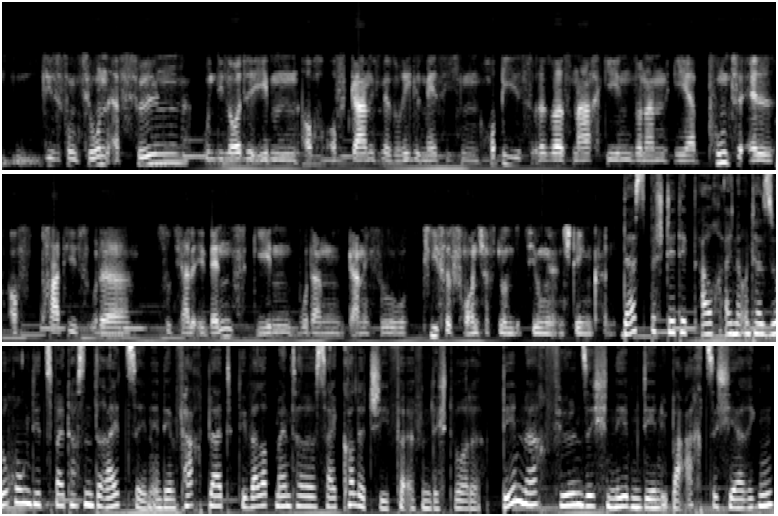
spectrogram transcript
diese Funktion erfüllen und die Leute eben auch oft gar nicht mehr so regelmäßigen Hobbys oder sowas nachgehen, sondern eher punktuell auf Partys oder soziale Events gehen, wo dann gar nicht so tiefe Freundschaften und Beziehungen entstehen können. Das bestätigt auch eine Untersuchung, die 2013 in dem Fachblatt Developmental Psychology veröffentlicht wurde. Demnach fühlen sich neben den über 80-Jährigen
